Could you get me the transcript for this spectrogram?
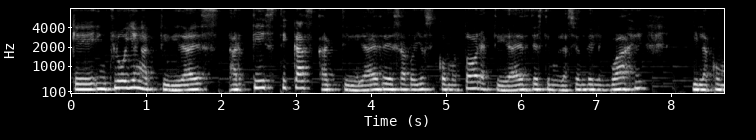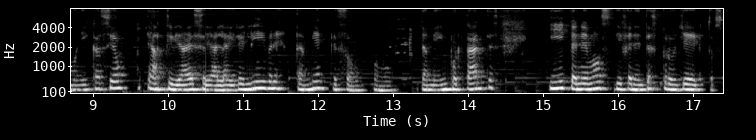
que incluyen actividades artísticas, actividades de desarrollo psicomotor, actividades de estimulación del lenguaje, y la comunicación, actividades al aire libre también, que son también importantes, y tenemos diferentes proyectos.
